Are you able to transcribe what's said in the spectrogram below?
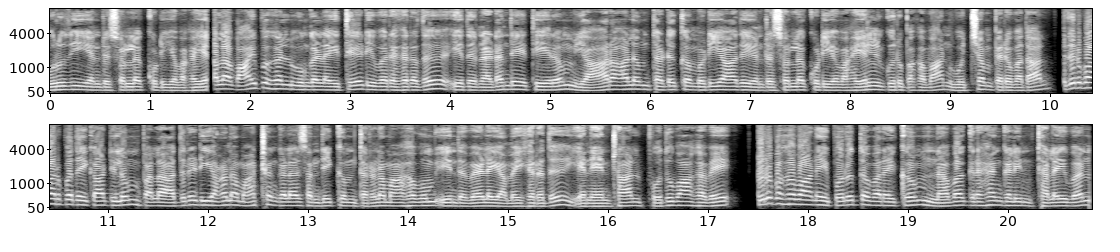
உறுதி என்று சொல்லக்கூடிய வகையில் பல வாய்ப்புகள் உங்களை தேடி வருகிறது. இது நடந்தே தீரும். யாராலும் தடுக்க முடியாது என்று சொல்லக்கூடிய வகையில் குரு பகவான் உச்சம் பெறுவதால் எதிர்பார்ப்பதை காட்டிலும் பல அதிரடியான மாற்றங்களை சந்திக்கும் தருணமாகவும் இந்த வேலை அமைகிறது. ஏனென்றால் பொதுவாகவே குரு பகவானை பொறுத்த வரைக்கும் நவகிரகங்களின் தலைவன்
